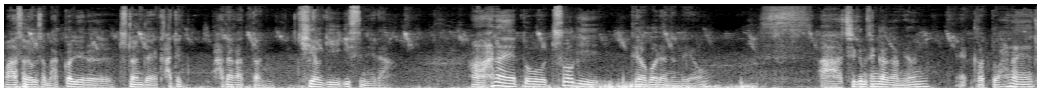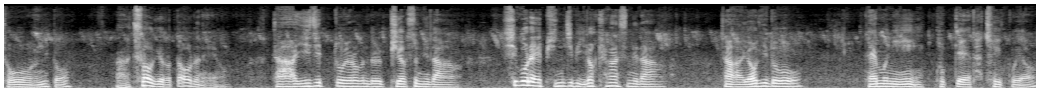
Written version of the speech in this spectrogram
와서 여기서 막걸리를 주전자에 가득 받아갔던 기억이 있습니다. 아, 하나의 또 추억이 되어버렸는데요. 아, 지금 생각하면 그것도 하나의 좋은 또 아, 추억으로 떠오르네요. 자, 이 집도 여러분들 비었습니다. 시골에 빈 집이 이렇게 많습니다. 자, 여기도 대문이 굳게 닫혀 있고요.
